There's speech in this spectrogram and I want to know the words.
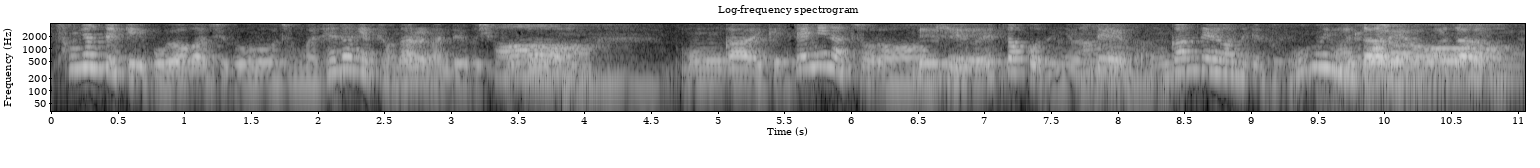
청년들끼리 모여가지고 정말 세상의 변화를 만들고 싶어서 아, 뭔가 이렇게 세미나처럼 네네. 기획을 했었거든요. 근데 아. 공간 대여하는 게 너무 힘든 맞아요, 거예요. 맞아요.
